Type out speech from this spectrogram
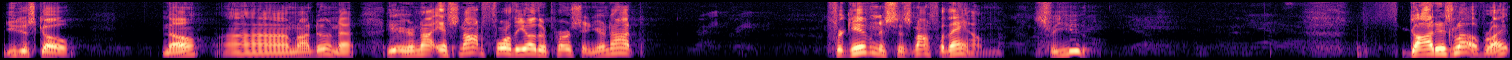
you just go, no, I'm not doing that. You're not, it's not for the other person. You're not, forgiveness is not for them. It's for you. God is love, right?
